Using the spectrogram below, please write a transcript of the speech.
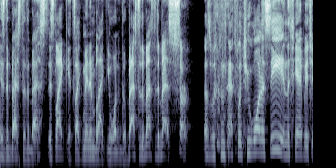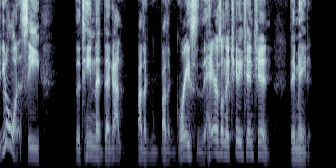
is the best of the best. It's like it's like Men in Black. You want the best of the best of the best, sir. That's what that's what you want to see in the championship. You don't want to see the team that, that got by the by the grace, the hairs on their chinny chin chin. They made it.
